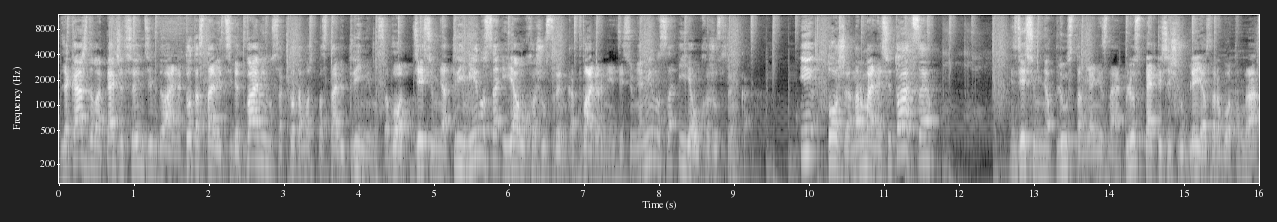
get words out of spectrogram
Для каждого, опять же, все индивидуально. Кто-то ставит себе два минуса, кто-то может поставить три минуса. Вот, здесь у меня три минуса, и я ухожу с рынка. Два, вернее, здесь у меня минуса, и я ухожу с рынка. И тоже нормальная ситуация. Здесь у меня плюс, там, я не знаю, плюс 5000 рублей я заработал, да.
